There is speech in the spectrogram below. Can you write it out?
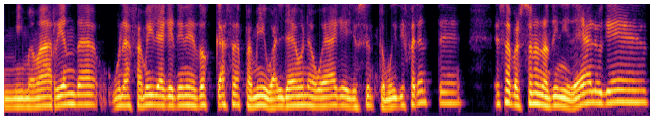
mi, mamá arrienda una familia que tiene dos casas, para mí igual ya es una hueá que yo siento muy diferente. Esa persona no tiene idea de lo que es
